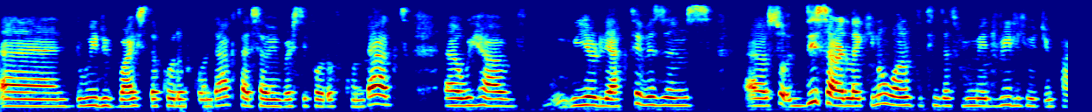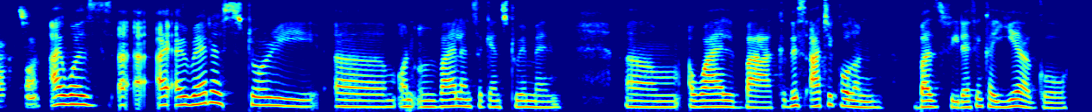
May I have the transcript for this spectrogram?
and we revised the code of conduct. Addis Ababa University Code of Conduct. Uh, we have yearly activisms. Uh, so these are like you know one of the things that we made really huge impacts on. I was I, I read a story um, on on violence against women um, a while back this article on BuzzFeed, I think a year ago,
